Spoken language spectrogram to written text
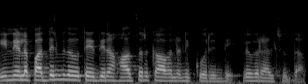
ఈ నెల పద్దెనిమిదవ తేదీన హాజరు కావాలని కోరింది. వివరాలు చూద్దాం.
